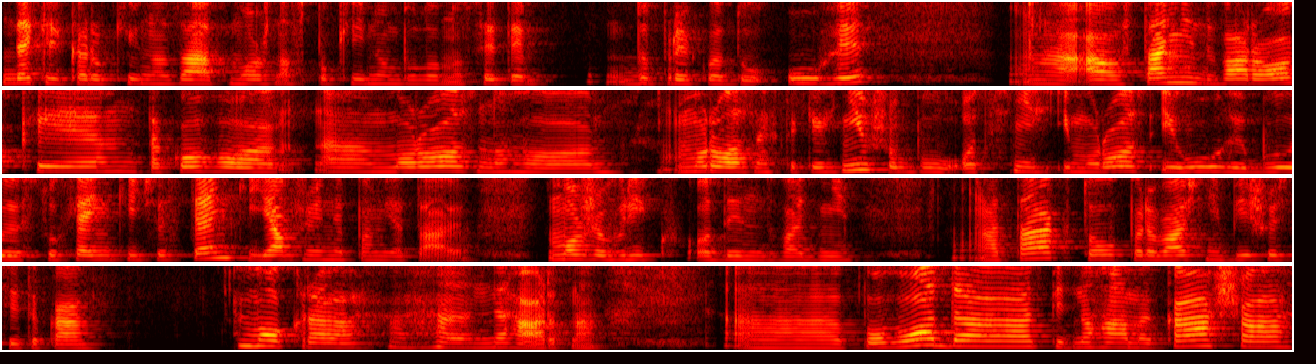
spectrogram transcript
декілька років назад можна спокійно було носити, до прикладу, уги. А- останні два роки такого е, морозного, морозних таких днів, щоб був от сніг і мороз, і уги були сухенькі, чистенькі, я вже й не пам'ятаю. Може в рік один-два дні. А так, то в переважній більшості така мокра, негарна. Е, Погода, під ногами каша,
